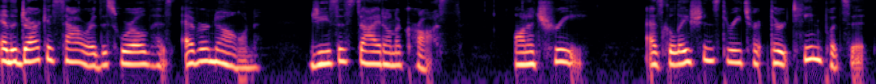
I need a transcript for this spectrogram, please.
In the darkest hour this world has ever known, Jesus died on a cross, on a tree, as Galatians 3:13 puts it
